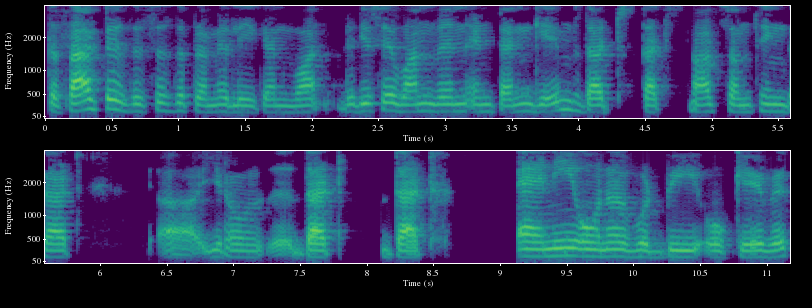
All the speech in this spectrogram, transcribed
the fact is, this is the Premier League, and one, did you say one win in 10 games? That that's not something that uh, you know that that any owner would be okay with.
